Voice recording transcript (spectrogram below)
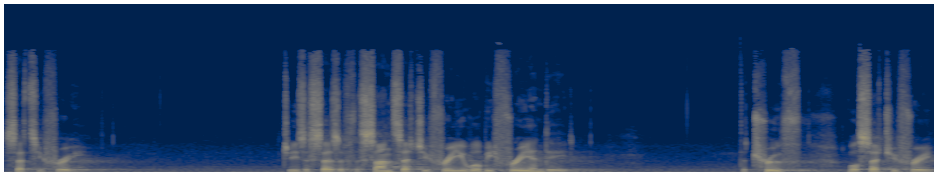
sets you free. Jesus says, If the Son sets you free, you will be free indeed. The truth will set you free.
